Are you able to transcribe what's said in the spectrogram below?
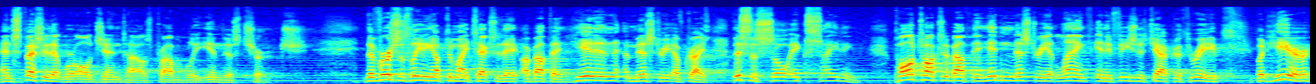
and especially that we're all Gentiles probably in this church. The verses leading up to my text today are about the hidden mystery of Christ. This is so exciting. Paul talks about the hidden mystery at length in Ephesians chapter 3, but here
